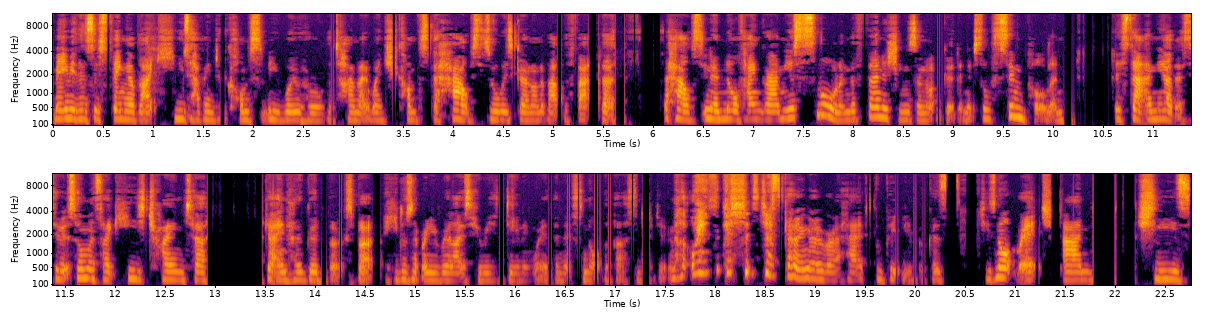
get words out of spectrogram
maybe there's this thing of like he's having to constantly woo her all the time like when she comes to the house he's always going on about the fact that the house, you know, Northanger Abbey is small and the furnishings are not good and it's all simple and this, that, and the other. So it's almost like he's trying to get in her good books, but he doesn't really realize who he's dealing with, and it's not the person to do that with because she's just going over her head completely because she's not rich and she's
